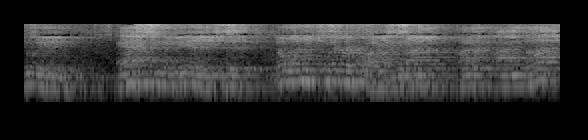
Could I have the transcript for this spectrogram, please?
doing, asking again, he said, no, let me clarify. He said, I'm, I'm, I'm not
